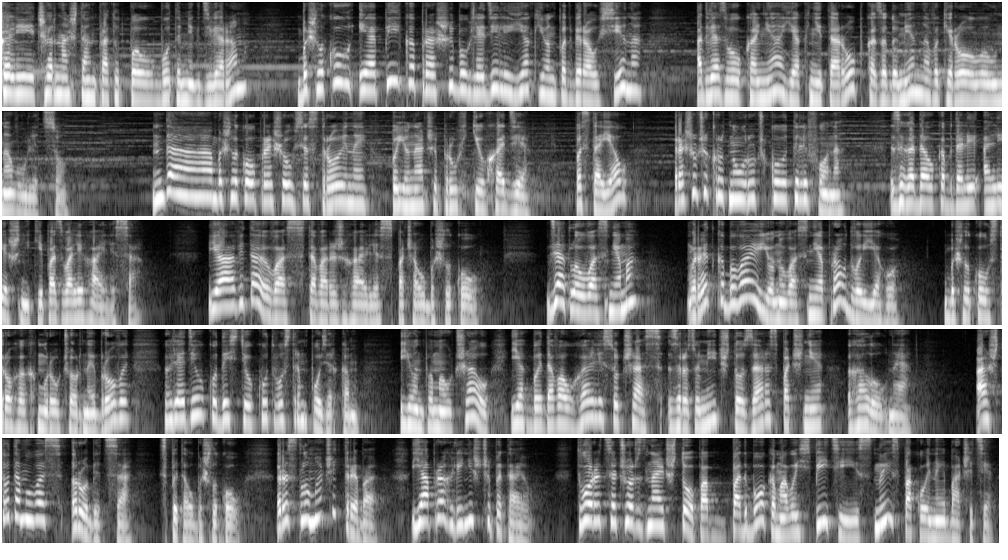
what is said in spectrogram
Калі чарнаштан пратутпаў ботамі к дзвярам, башлыкоў і апейка пра шыбу глядзелі, як ён падбіраў сена, адвязваў каня, як нетаропка задуменна выкіроўваў на вуліцу. Да, башлыкоў прайшоўся стройнай па-юначы прухкі ў хадзе. Пастаяў, рашуча крутнуў ручку тэлефона. Загадаў, каб далі алешнікі пазвалі Гайліса. Я вітаю вас, таварыш Гайлес, пачаў башлыкоў. Дзятла ў вас няма? Рэдка бывае ён у вас, не апраўдвай яго. Башлыкоў строга хмурыў чорныя бровы, глядзеў кудысьці ў кут вострым позіркам. Ён памаўчаў, як бы даваў Гайлесу час зразумець, што зараз пачне галоўнае. А што там у вас робіцца? спытаў башлыкоў. Растлумачыць трэба, Я пра глінішчы пытаю. Творыцца чор знае што пад бокам, а вы спіце і сны спакойныя бачыце.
